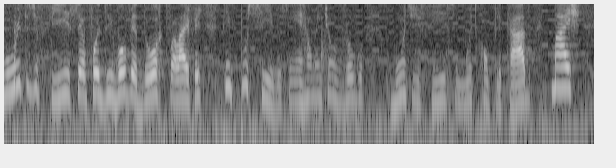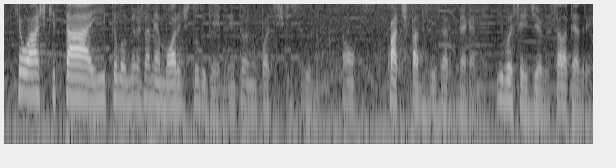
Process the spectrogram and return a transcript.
muito difícil. Foi o desenvolvedor que foi lá e fez. Porque é impossível, assim. É realmente um jogo muito difícil, muito complicado. Mas que eu acho que tá aí, pelo menos na memória de todo gamer. Então eu não pode ser esquecido nunca. Então, quatro espadas de zero pro Mega Man. E você, Diego? Sela Pedra aí.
